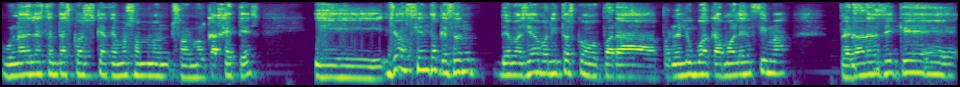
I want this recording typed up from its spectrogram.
una de las tantas cosas que hacemos son, son molcajetes y yo siento que son demasiado bonitos como para ponerle un guacamole encima, pero ahora sí que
